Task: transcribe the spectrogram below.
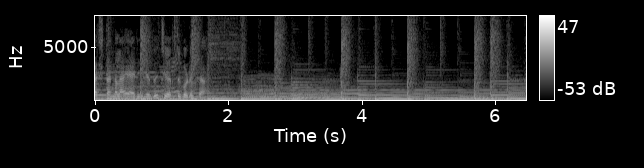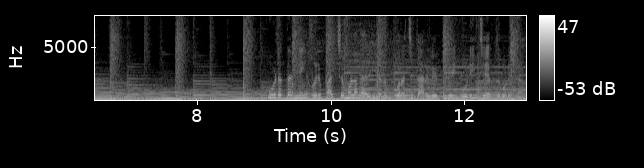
കഷ്ണങ്ങളായി അരിഞ്ഞത് ചേർത്ത് കൊടുക്കാം. കൂടെ തന്നെ ഒരു പച്ചമുളക് അരിഞ്ഞതും കുറച്ച് കറിവേപ്പിലയും കൂടി ചേർത്ത് കൊടുക്കാം.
